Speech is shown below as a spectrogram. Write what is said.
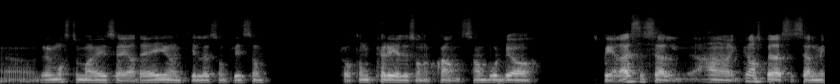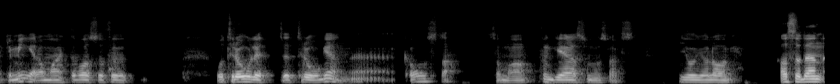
Eh, det måste man ju säga. Det är ju en kille som precis som pratar om Kareliusson och chans. Han borde ha spelat SSL. Han hade kunnat spela SSL mycket mer om han inte var så för otroligt trogen eh, Karlstad som har fungerat som någon slags jojo-lag. Alltså den,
